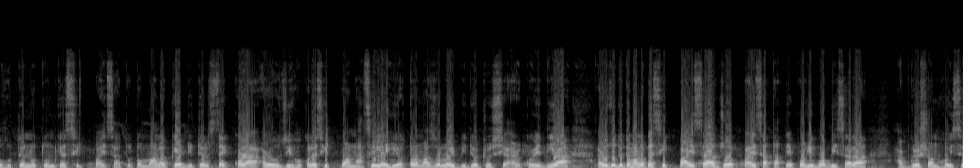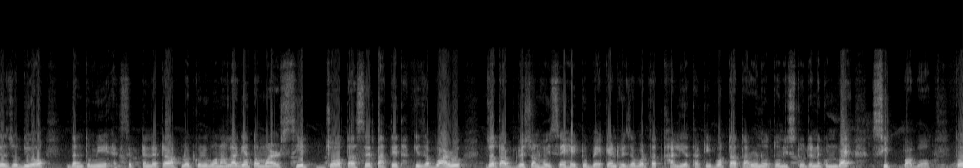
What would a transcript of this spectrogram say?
বহুতে নতুনকৈ ছিট পাইছা। তো তোমালোকে ডিটেইলছ চেক কৰা আৰু যিসকলে ছিট পোৱা নাছিলে সিহঁতৰ মাজলৈ ভিডিঅ'টো শ্বেয়াৰ কৰি দিয়া। আৰু যদি তোমালোকে ছিট পাইছা য'ত পাইছা তাতে পঢ়িব বিচাৰা আপগ্ৰেডেশ্যন হৈছে যদিও দেন তুমি একচেপ্টেণ্ট লেটাৰ আপলোড কৰিব নালাগে তোমাৰ ছিট য'ত আছে তাতে থাকি যাব আৰু য'ত আপগ্ৰেডেশ্যন হৈছে সেইটো বেকেণ্ড হৈ যাব অৰ্থাৎ খালীয়ে থাকিব তাত আৰু নতুন ষ্টুডেণ্টে কোনোবাই ছিট পাব। তো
